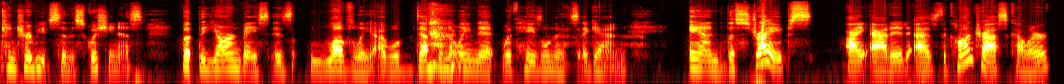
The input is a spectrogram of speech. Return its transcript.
contributes to the squishiness, but the yarn base is lovely. I will definitely knit with hazel knits again. And the stripes I added as the contrast color,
